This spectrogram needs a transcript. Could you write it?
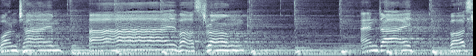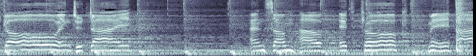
One time I was drunk and I was going to die, and somehow it took me high.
